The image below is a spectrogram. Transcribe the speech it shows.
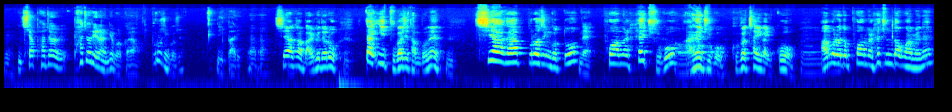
음. 이 치아 파절 파절이라는 게 뭘까요? 부러진 거죠. 이빨이. 어, 어. 치아가 말 그대로 음. 딱이 두 가지 담보는 음. 치아가 부러진 것도 네. 포함을 해주고 어. 안 해주고 그것 차이가 있고 음. 아무래도 포함을 해준다고 하면은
